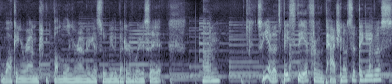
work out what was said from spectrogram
walking around, bumbling around, I guess would be the better way to say it. Um so yeah, that's basically it for the patch notes that they gave us.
